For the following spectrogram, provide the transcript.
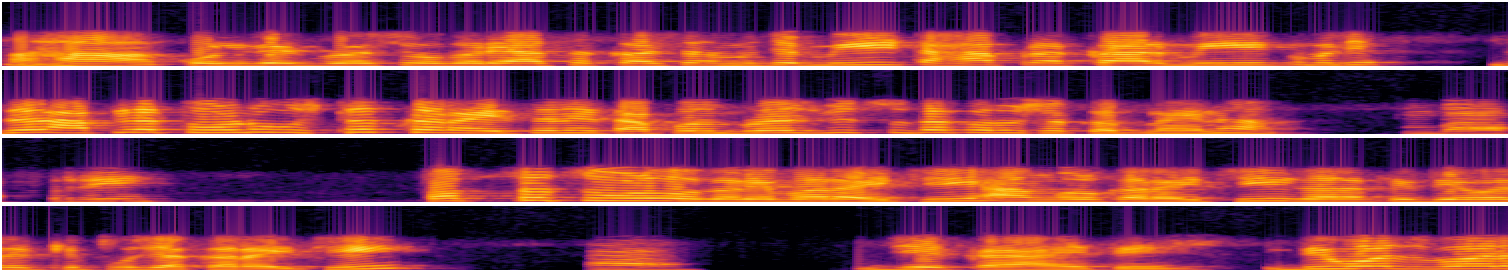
हां कोलगेट ब्रश वगैरे असं कसं म्हणजे मीठ हा प्रकार मीठ म्हणजे जर आपलं तोंड उष्टच करायचं नाही तर आपण ब्रश बी सुद्धा करू शकत नाही ना. बापरे. फक्त चूळ वगैरे भरायची आंघोळ करायची घरातली देवारीतली पूजा करायची. हा. जे काय आहे ते. दिवसभर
